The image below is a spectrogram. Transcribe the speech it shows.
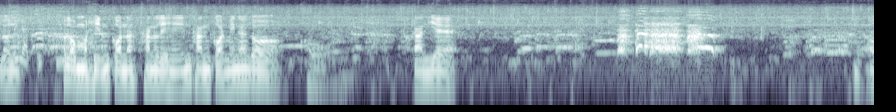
แล้วขยับติดถ้าเรามาเห็นก่อนนะทันเลยเห็นทันก่อนไม่งั้นก็โอ้โหการแย่ชเอา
